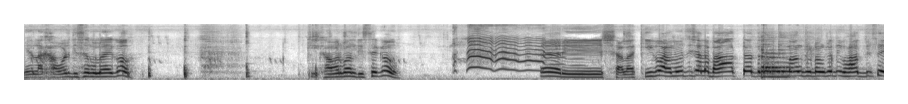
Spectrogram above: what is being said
মেলা খাবার দিছে মনে হয় গো। কি খাবার বান দিছে গো? আরে শালা কি গো? আমি হচ্ছে শালা ভাত টাত মাংস টাংস দিয়ে ভাত দিছে।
